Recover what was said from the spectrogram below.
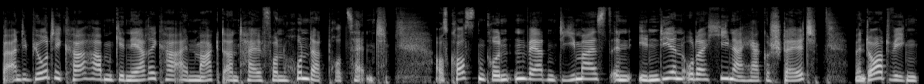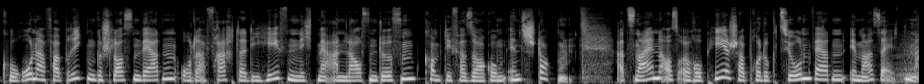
Bei Antibiotika haben Generika einen Marktanteil von 100 Prozent. Aus Kostengründen werden die meist in Indien oder China hergestellt. Wenn dort wegen Corona Fabriken geschlossen werden oder Frachter die Häfen nicht mehr anlaufen dürfen, kommt die Versorgung ins Stocken. Arzneien aus europäischer Produktion werden immer seltener.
